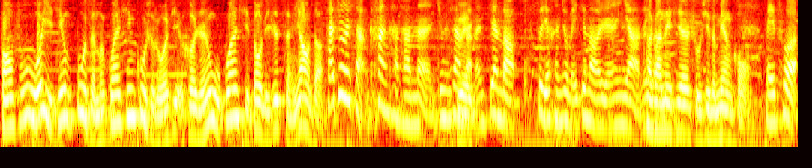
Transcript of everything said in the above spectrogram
仿佛我已经不怎么关心故事逻辑和人物关系到底是怎样的，他就是想看看他们，就是像咱们见到自己很久没见到的人一样，看看那些熟悉的面孔。没错，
